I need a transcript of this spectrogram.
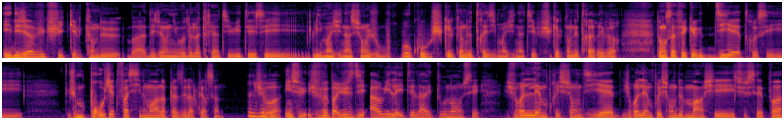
Et déjà, vu que je suis quelqu'un de. Bah, déjà, au niveau de la créativité, c'est l'imagination joue beaucoup. Je suis quelqu'un de très imaginatif. Je suis quelqu'un de très rêveur. Donc, ça fait que d'y être, c'est. Je me projette facilement à la place de la personne. Tu Mhm. vois, Et je je veux pas juste dire ah oui il a été là et tout non c'est j'aurais l'impression d'y être j'aurais l'impression de marcher je sais pas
